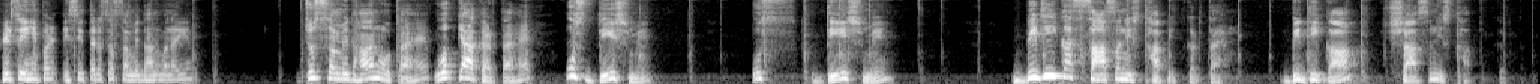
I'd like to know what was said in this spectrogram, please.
फिर से यहीं पर इसी तरह से संविधान बनाइए। जो संविधान होता है वह क्या करता है? उस देश में, उस देश में विधि का शासन स्थापित करता है। विधि का शासन स्थापित करता है।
